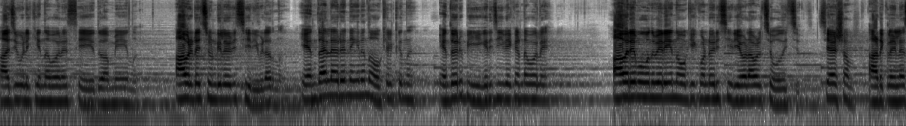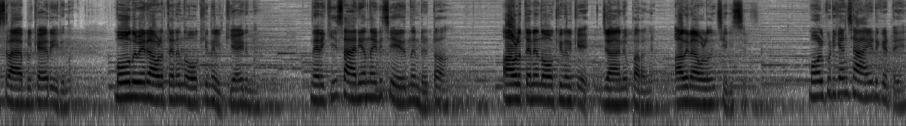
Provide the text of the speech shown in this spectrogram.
അജു വിളിക്കുന്ന പോലെ സേതു അമ്മയെന്ന് അവരുടെ ചുണ്ടിൽ ഒരു ചിരി വിടർന്നു. എന്തായാലും അവരെന്നെ ഇങ്ങനെ നോക്കി നിൽക്കുന്നു എന്തോ ഒരു ഭീകര ജീവിയെ കണ്ട പോലെ. അവരെ മൂന്നുപേരെയും നോക്കിക്കൊണ്ട് ഒരു ചിരിയോട് അവൾ ചോദിച്ചു. ശേഷം അടുക്കളയിലെ സ്ലാബിൽ കയറിയിരുന്നു. മൂന്നുപേരും അവളെ തന്നെ നോക്കി നിൽക്കുകയായിരുന്നു. നിനക്ക് ഈ സാരി നന്നായിട്ട് ചേരുന്നുണ്ട് കേട്ടോ അവൾ തന്നെ നോക്കി നിൽക്കെ ജാനു പറഞ്ഞു. അതിനവളൊന്ന് ചിരിച്ചു. മോൾ കുടിക്കാൻ ചായ എടുക്കട്ടെ?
